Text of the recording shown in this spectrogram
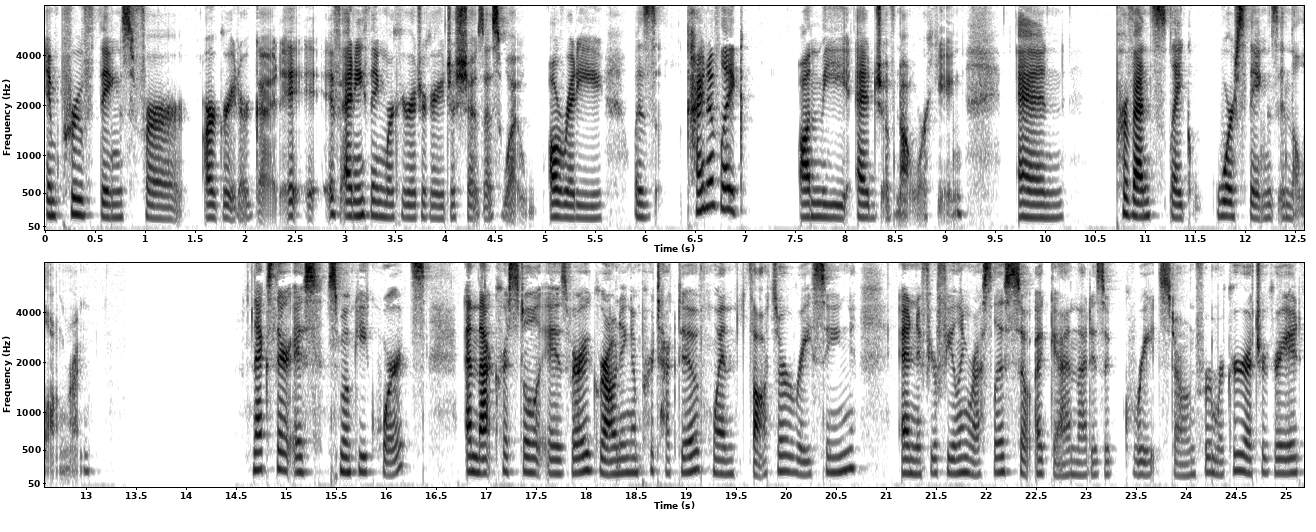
improve things for our greater good. It, if anything, Mercury retrograde just shows us what already was kind of like on the edge of not working. And prevents like worse things in the long run. Next, there is smoky quartz, and that crystal is very grounding and protective when thoughts are racing and if you're feeling restless. So, again, that is a great stone for Mercury retrograde,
